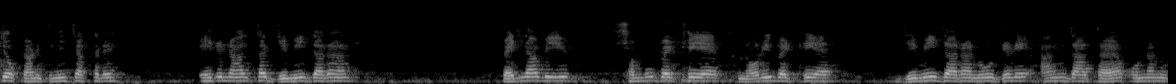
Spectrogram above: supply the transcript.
ਤੇ ਉਹ ਕਣਕ ਨਹੀਂ ਚੱਕ ਰਹੇ। ਇਹਦੇ ਨਾਲ ਤਾਂ ਜ਼ਿਮੀਂਦਾਰਾਂ ਪਹਿਲਾਂ ਵੀ ਸ਼ੰਭੂ ਬੈਠੇ ਹੈ, ਖਨੌਰੀ ਬੈਠੇ ਹੈ। ਜ਼ਿਮੀਂਦਾਰਾਂ ਨੂੰ ਜਿਹੜੇ ਅੰਨਦਾਤਾ ਹੈ, ਉਹਨਾਂ ਨੂੰ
